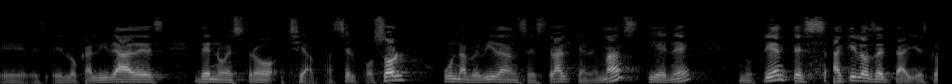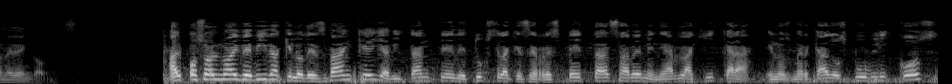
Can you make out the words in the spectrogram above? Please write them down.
eh, localidades de nuestro Chiapas. El pozol, una bebida ancestral que además tiene nutrientes. Aquí los detalles con Eden Gómez. Al pozol no hay bebida que lo desbanque y habitante de Tuxtla que se respeta sabe menear la jícara. En los mercados públicos,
